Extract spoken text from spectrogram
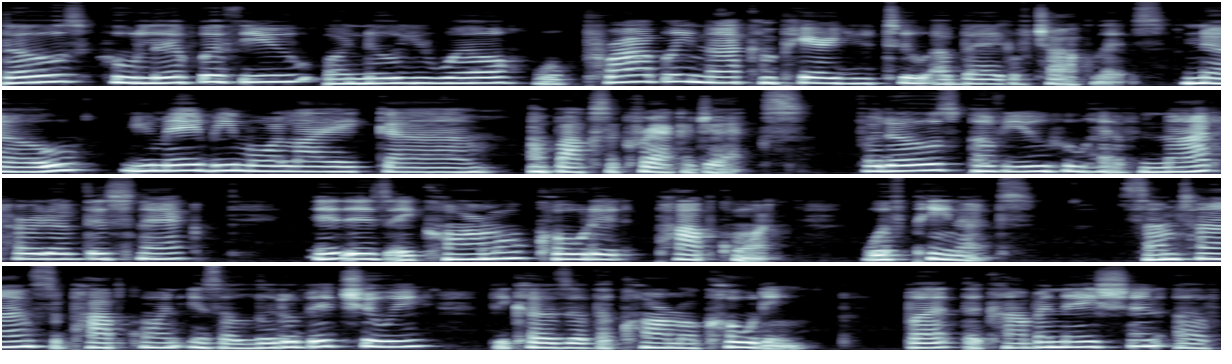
Those who live with you or know you well will probably not compare you to a bag of chocolates. No, you may be more like um, a box of Cracker Jacks. For those of you who have not heard of this snack, it is a caramel coated popcorn with peanuts. Sometimes the popcorn is a little bit chewy because of the caramel coating, but the combination of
